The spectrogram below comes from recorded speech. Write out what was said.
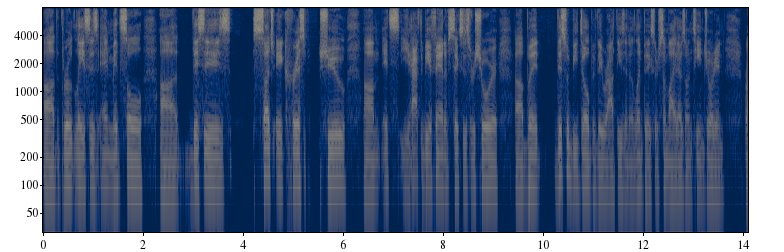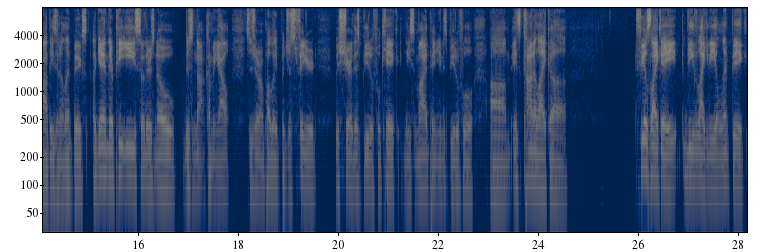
uh, the throat laces, and midsole. Uh, this is such a crisp shoe. Um, it's you have to be a fan of sixes for sure, uh, but this would be dope if they rock these in Olympics or somebody that was on Team Jordan rock these in Olympics. Again, they're PE, so there's no this is not coming out to the general public, but just figured we share this beautiful kick. At least in my opinion, it's beautiful. Um, it's kind of like a feels like a the like the Olympic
